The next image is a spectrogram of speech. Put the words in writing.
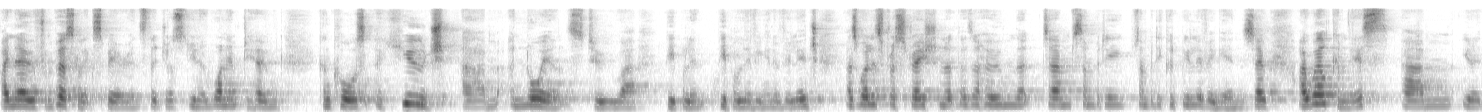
I know from personal experience that just, you know, one empty home can cause a huge um, annoyance to uh, people in, people living in a village, as well as frustration that there's a home that um, somebody somebody could be living in. So I welcome this. Um, you know,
